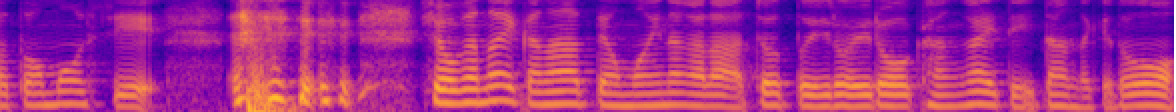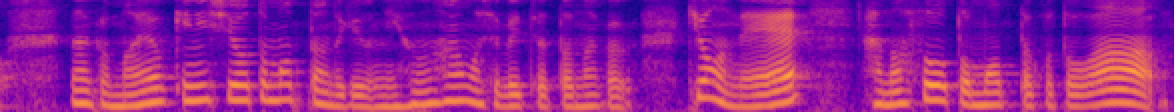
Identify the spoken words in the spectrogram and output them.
うと思うし しょうがないかなって思いながらちょっといろいろ考えていたんだけどなんか前置きにしようと思ったんだけど2分半も喋っちゃった。なんか今日ね話そうと思ったことは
